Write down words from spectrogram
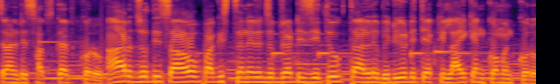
চ্যানেলটি সাবস্ক্রাইব করো। আর যদি চাও পাকিস্তানের জেব্রাটি জিতুক, তাহলে ভিডিওটিতে একটি লাইক এন্ড কমেন্ট করো।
